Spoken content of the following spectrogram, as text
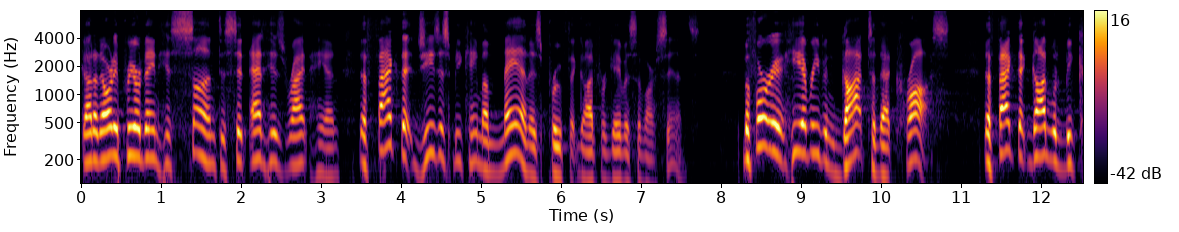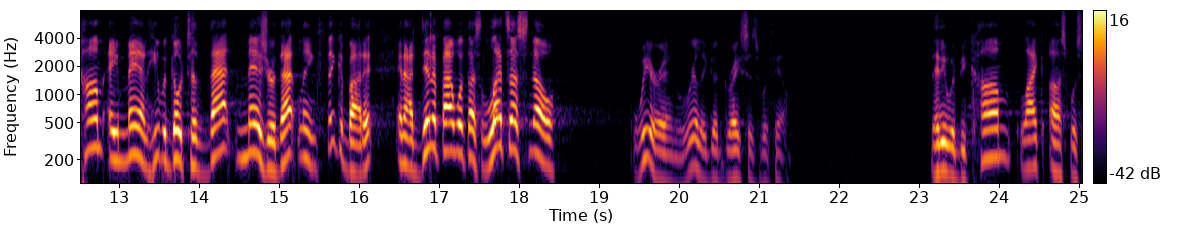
God had already preordained his son to sit at his right hand. The fact that Jesus became a man is proof that God forgave us of our sins. Before he ever even got to that cross, the fact that God would become a man, he would go to that measure, that length, think about it, and identify with us, lets us know we are in really good graces with him that he would become like us was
